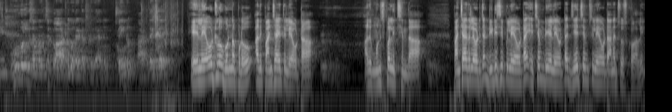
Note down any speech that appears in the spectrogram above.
ఈ భూములకు సంబంధించి ప్లాట్లు కొనేటప్పుడు కానీ మెయిన్ వాటి దగ్గరే. ఏ లేఅవుట్లో కొన్నప్పుడు అది పంచాయతీ లేఅవుటా? అది మున్సిపల్ ఇచ్చిందా? పంచాయతీ లేఅవుట్ ఇచ్చిన డీడీసీపీ లేఅవుటా హెచ్ఎండిఏ లేఅవుటా జిహెచ్ఎంసీ లేఅవుటా అనేది చూసుకోవాలి.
